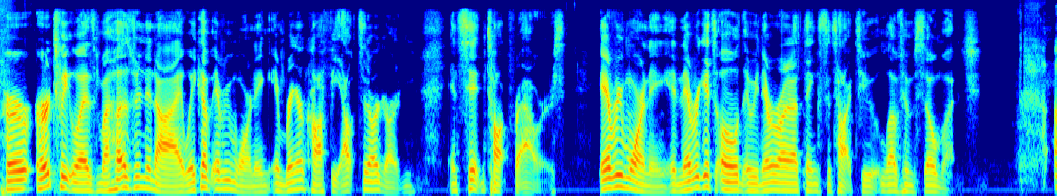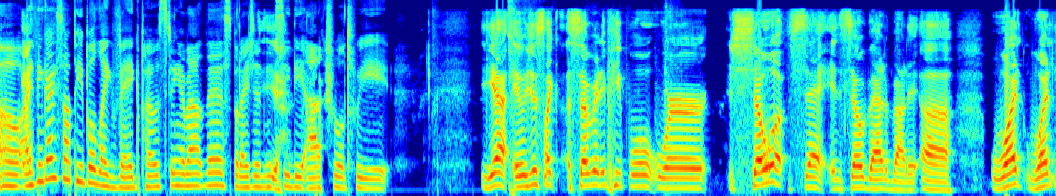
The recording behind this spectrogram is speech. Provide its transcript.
Her her tweet was my husband and I wake up every morning and bring our coffee out to our garden and sit and talk for hours. Every morning. It never gets old and we never run out of things to talk to. Love him so much. Oh, I think I saw people like vague posting about this, but I didn't Yeah. see the actual tweet. Yeah, it was just like so many people were so upset and so mad about it. Uh one one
